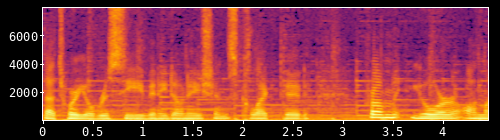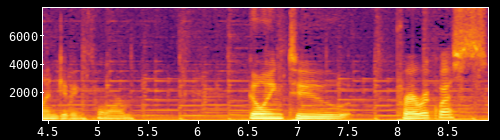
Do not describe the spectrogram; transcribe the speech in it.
That's where you'll receive any donations collected from your online giving form. Going to prayer requests,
